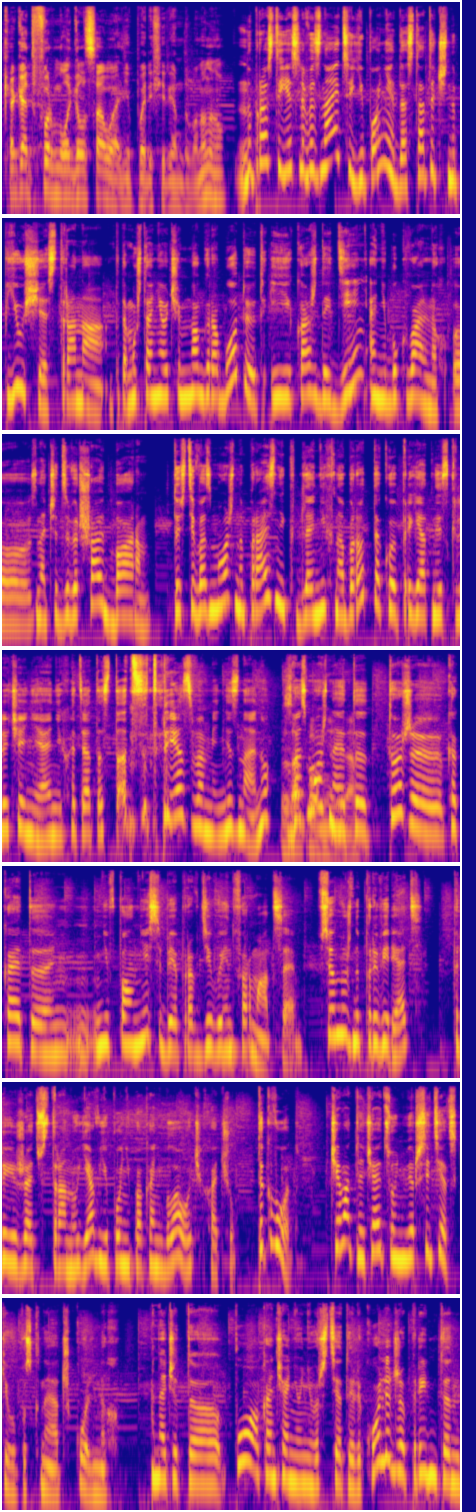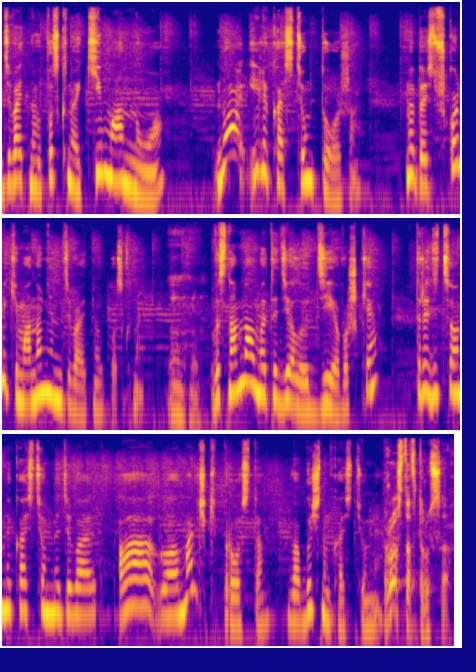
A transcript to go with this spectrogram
Какая-то формула голосования по референдуму. Ну-ну. Ну просто, если вы знаете, Япония достаточно пьющая страна, потому что они очень много работают, и каждый день они буквально, э, значит, завершают баром. То есть, и, возможно, праздник для них, наоборот, такое приятное исключение, они хотят остаться трезвыми, не знаю. Ну, возможно, это тоже какая-то не вполне себе правдивая информация. Все нужно проверять, приезжать в страну. Я в Японии пока не была, очень хочу. Так вот, чем отличаются университетские выпускные от школьных? Значит, э, по окончанию университета или колледжа принято надевать на выпускной кимоно, ну или костюм тоже. Ну, то есть в школе кимоно не надевают на выпускной. Мгм. В основном это делают девушки, традиционный костюм надевают, а э, мальчики просто в обычном костюме. Просто в трусах.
